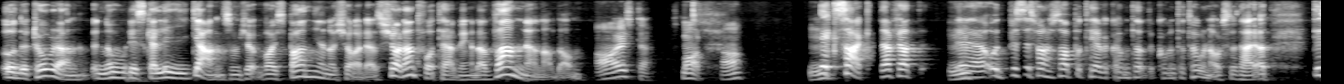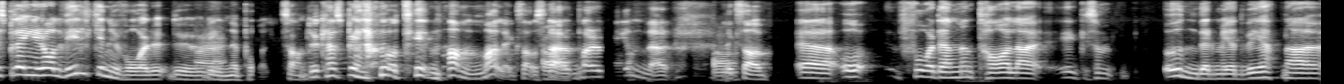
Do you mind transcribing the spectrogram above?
undertouren, Nordiska ligan som var i Spanien och körde. Så körde han två tävlingar där, vann en av dem. Ja, just det. Smart. Ja. Mm. Exakt, därför att Mm. Eh, och precis vad de sa på tv-kommentatorerna också. Så här, att det spelar ingen roll vilken nivå du, du vinner på. Liksom. Du kan spela mot din mamma liksom, så där, bara du vinner. Ja. Liksom. Eh, och får den mentala liksom, undermedvetna...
